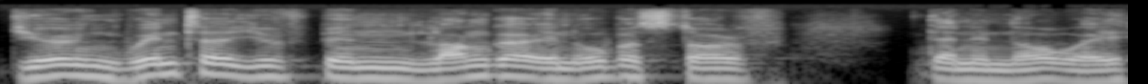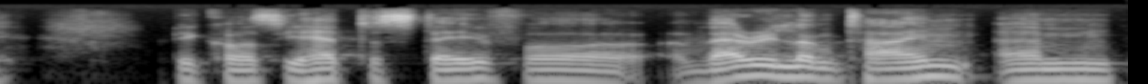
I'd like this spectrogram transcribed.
during winter you've been longer in Oberstdorf than in Norway because you had to stay for a very long time. Um,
